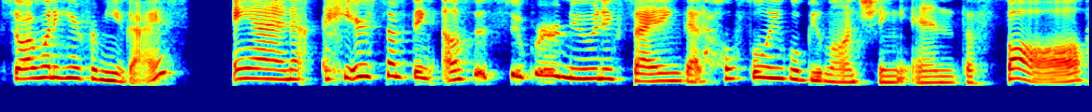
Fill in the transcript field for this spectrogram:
So I want to hear from you guys. And here's something else that's super new and exciting that hopefully will be launching in the fall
